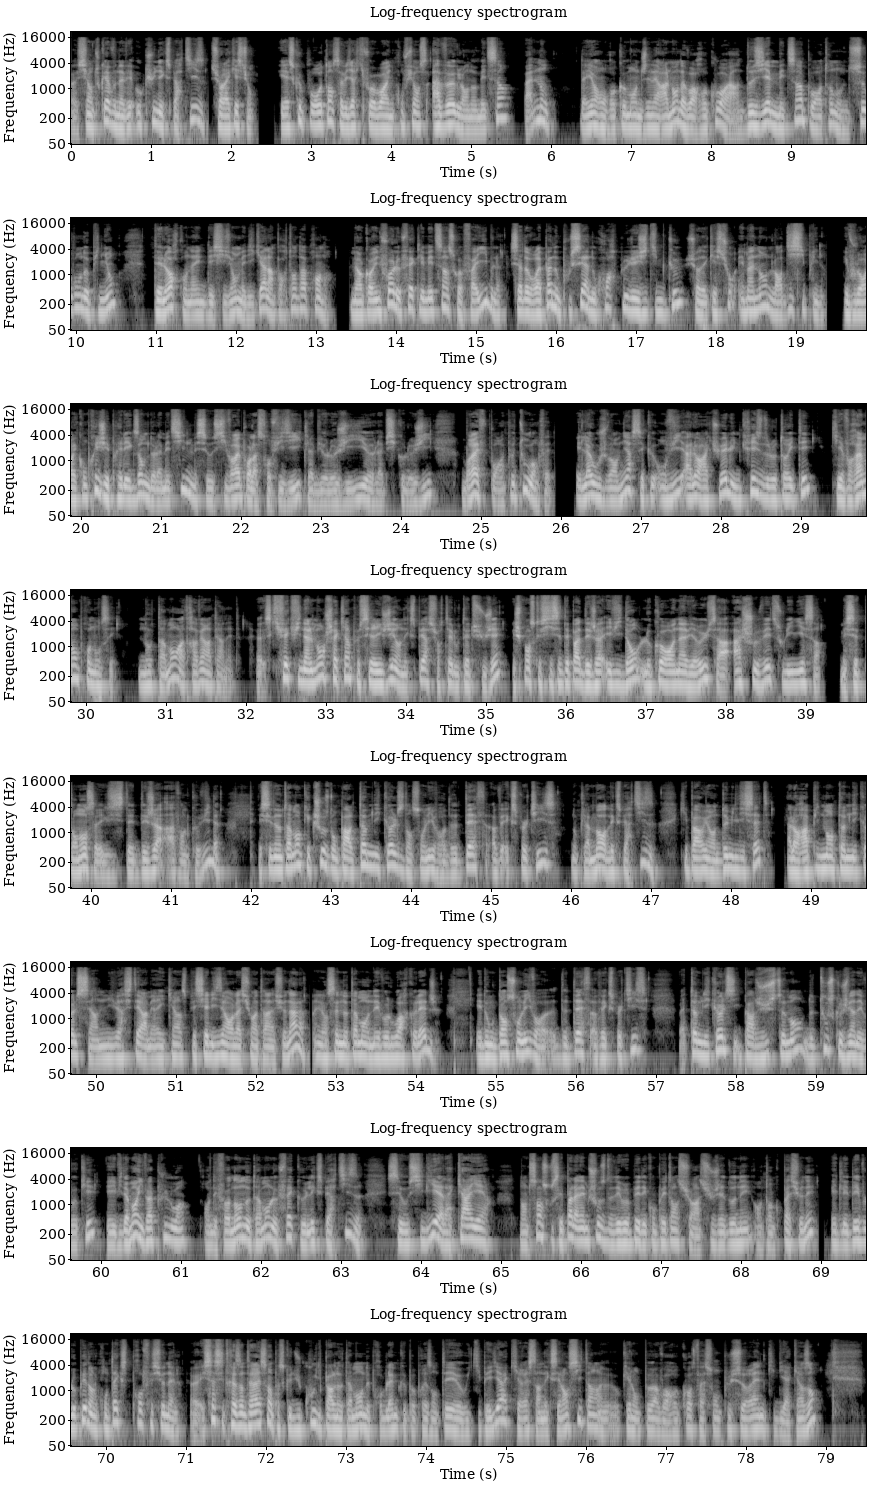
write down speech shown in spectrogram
euh, si en tout cas vous n'avez aucune expertise sur la question. Et est-ce que pour autant ça veut dire qu'il faut avoir une confiance aveugle en nos médecins? Bah non. D'ailleurs, on recommande généralement d'avoir recours à un deuxième médecin pour entendre une seconde opinion, dès lors qu'on a une décision médicale importante à prendre. Mais encore une fois, le fait que les médecins soient faillibles, ça devrait pas nous pousser à nous croire plus légitimes qu'eux sur des questions émanant de leur discipline. Et vous l'aurez compris, j'ai pris l'exemple de la médecine, mais c'est aussi vrai pour l'astrophysique, la biologie, euh, la psychologie, bref, pour un peu tout en fait. Et là où je veux en venir, c'est qu'on vit à l'heure actuelle une crise de l'autorité qui est vraiment prononcée, notamment à travers Internet. Euh, ce qui fait que finalement, chacun peut s'ériger en expert sur tel ou tel sujet, et je pense que si c'était pas déjà évident, le coronavirus a achevé de souligner ça. Mais cette tendance, elle existait déjà avant le Covid, et c'est notamment quelque chose dont parle Tom Nichols dans son livre The Death of Expertise, donc la mort de l'expertise, qui est paru en 2017. Alors rapidement, Tom Nichols, c'est un universitaire américain spécialisé en relations internationales, il enseigne notamment au Naval War College, et donc dans son livre The Death of Expertise, bah, Tom Nichols, il parle justement de tout ce que je viens d'évoquer, et évidemment, il va plus loin, en défendant notamment le fait que l'expertise, c'est aussi lié à la carrière dans le sens où c'est pas la même chose de développer des compétences sur un sujet donné en tant que passionné et de les développer dans le contexte professionnel. Euh, et ça c'est très intéressant parce que du coup il parle notamment des problèmes que peut présenter euh, Wikipédia, qui reste un excellent site hein, euh, auquel on peut avoir recours de façon plus sereine qu'il y a 15 ans.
